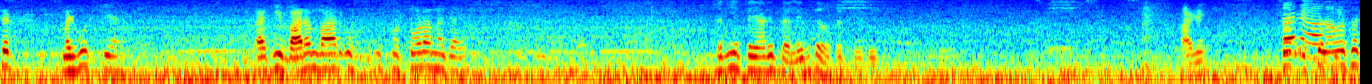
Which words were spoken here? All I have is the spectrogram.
सिर्फ़ मज़बूत किया है ताकि बारंबार उस उसको तोड़ा ना जाए। सर ये तैयारी पहले भी तो हो सकती थी आगे। सर इसके अलावा सर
